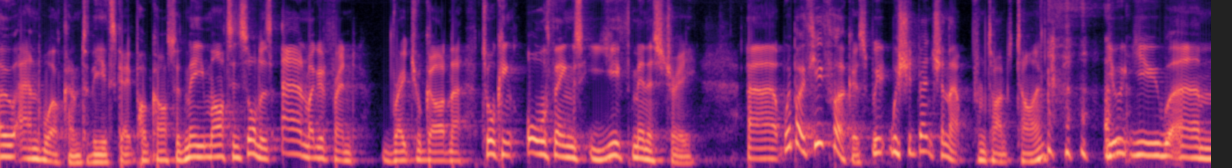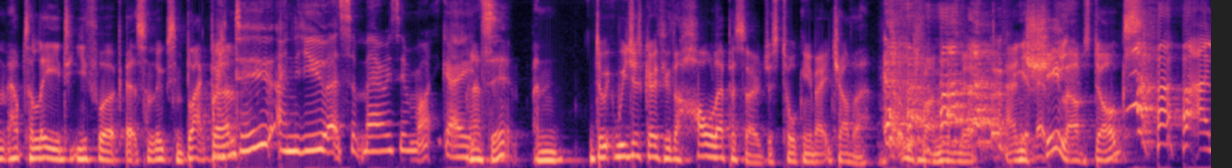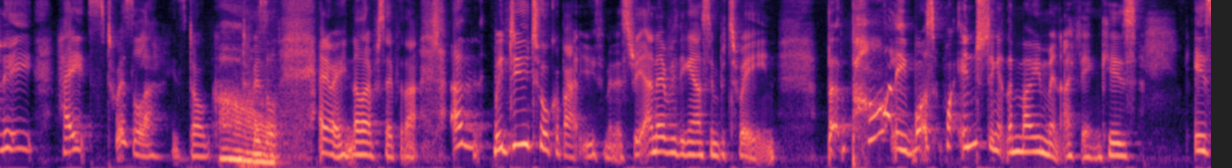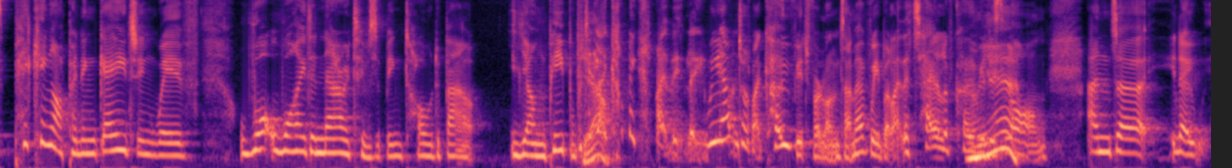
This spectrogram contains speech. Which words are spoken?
Hello and welcome to the Youthscape podcast with me, Martin Saunders, and my good friend Rachel Gardner, talking all things youth ministry. Uh, we're both youth workers. We, we should mention that from time to time. you you um, help to lead youth work at St Luke's in Blackburn. I do, and you at St Mary's in Reigate. That's it. And do we, we just go through the whole episode just talking about each other? That'll be fun, wouldn't it? And she loves dogs. and he hates Twizzler, his dog, Oh. Twizzle. Anyway, another episode for that. Um, we do talk about youth ministry and everything else in between, but partly what's quite interesting at the moment, I think, is is picking up and engaging with what wider narratives are being told about young people. Particularly Yeah. coming like, the- like we haven't talked about COVID for a long time, have we? But like the tale of COVID is yeah. long, and uh, you know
